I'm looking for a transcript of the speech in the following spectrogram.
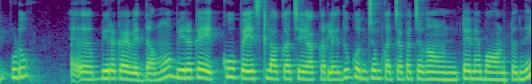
ఇప్పుడు బీరకాయ వేద్దాము. బీరకాయ ఎక్కువ పేస్ట్ లాగా చేయక్కర్లేదు. కొంచెం కచ్చపచ్చగా ఉంటేనే బాగుంటుంది.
